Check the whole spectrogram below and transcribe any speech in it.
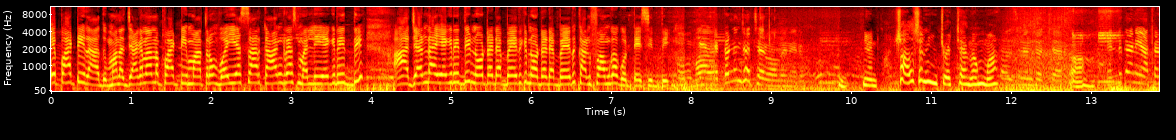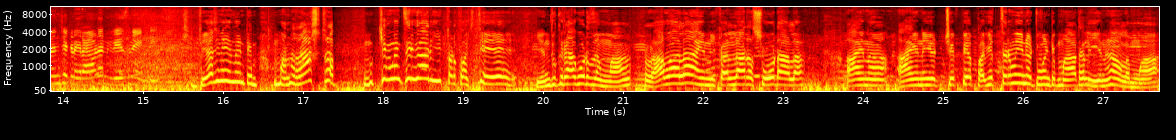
ఏ పార్టీ రాదు. మన జగనన్న పార్టీ మాత్రం వైఎస్ఆర్ కాంగ్రెస్ మళ్ళీ ఎగిరిద్ది. ఆ జెండా ఎగిరిద్ది నూట డెబ్బై ఐదుకి నూట డెబ్బై ఐదు కన్ఫామ్గా కొట్టేసిద్ది. ఎక్కడి నుంచి వచ్చారు బాబాయ్ మీరు? నేను సలస నుంచి వచ్చానమ్మా. నుంచి వచ్చారు. ఎందుకని అక్కడ నుంచి ఇక్కడికి రావడానికి రీజన్ ఏంటి? రీజన్ ఏంటంటే మన రాష్ట్ర ముఖ్యమంత్రి గారు ఇక్కడికి వస్తే ఎందుకు రాకూడదమ్మా? రావాలా? ఆయన కళ్ళారా చూడాలా? ఆయన ఆయన చెప్పే పవిత్రమైనటువంటి మాటలు వినాలమ్మా.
